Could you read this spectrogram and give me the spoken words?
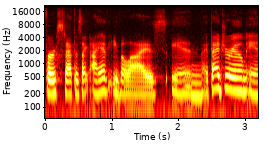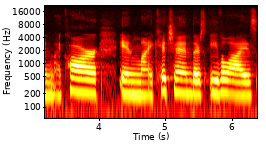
first step is like I have evil eyes in my bedroom, in my car, in my kitchen. There's evil eyes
